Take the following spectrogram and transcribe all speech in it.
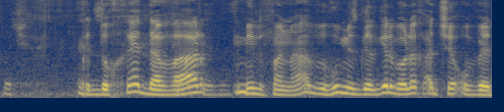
просроченный. כדוחה דבר מלפניו והוא מסגלגל והולך עד שעובד.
